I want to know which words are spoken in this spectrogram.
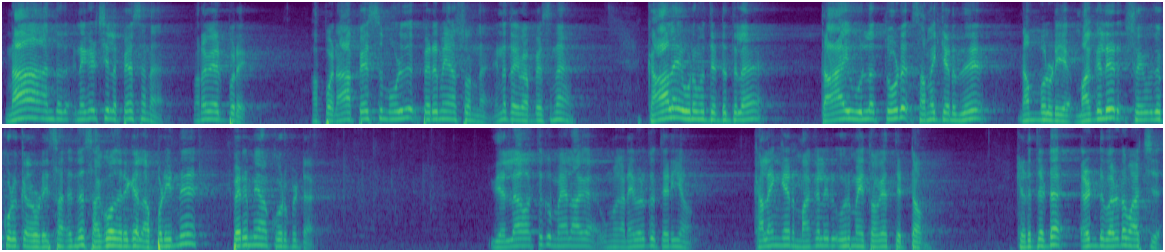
நான் அந்த நிகழ்ச்சியில் பேசினேன் வரவேற்புரை. அப்போ நான் பேசும்பொழுது பெருமையாக சொன்னேன். என்ன தெரியுமா பேசினேன் காலை உணவு திட்டத்தில் தாய் உள்ளத்தோடு சமைக்கிறது நம்மளுடைய மகளிர் சுய உதவி குழுக்களுடைய ச- இந்த சகோதரிகள் அப்படின்னு பெருமையாக குறிப்பிட்டேன். இது எல்லாத்துக்கும் மேலாக உங்கள் அனைவருக்கும் தெரியும். கலைஞர் மகளிர் உரிமை தொகை திட்டம். கிட்டத்தட்ட ரெண்டு வருடம் ஆச்சு.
